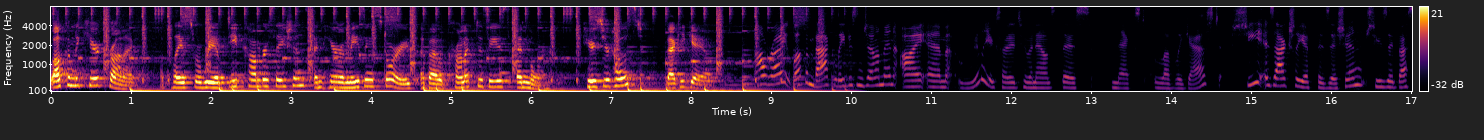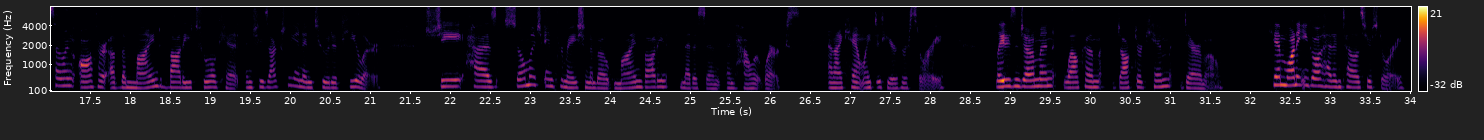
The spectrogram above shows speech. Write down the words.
Welcome to Cure Chronic, a place where we have deep conversations and hear amazing stories about chronic disease and more. Here's your host, Becky Gale. All right, welcome back, ladies and gentlemen. I am really excited to announce this next lovely guest. She is actually a physician. She's a best selling author of the Mind Body Toolkit, and she's actually an intuitive healer. She has so much information about mind body medicine and how it works, and I can't wait to hear her story. Ladies and gentlemen, welcome Dr. Kim D'Eramo. Kim, why don't you go ahead and tell us your story?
